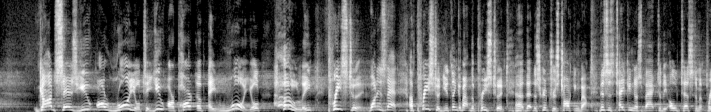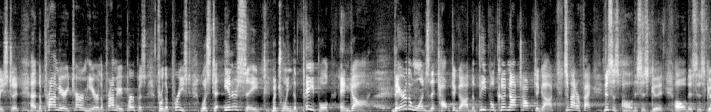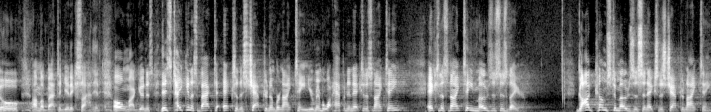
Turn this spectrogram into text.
God says you are royalty. You are part of a royal, holy priesthood. What is that? A priesthood. You think about the priesthood uh, that the scripture is talking about. This is taking us back to the Old Testament priesthood. Uh, the primary term here, the primary purpose for the priest was to intercede between the people and God. They're the ones that talk to God. The people could not talk to God. As a matter of fact, this is, oh, this is good. Oh, this is good. Oh, I'm about to get excited. Oh, my goodness. This is taking us back to Exodus chapter number 19. You remember what happened in Exodus 19? Exodus 19, Moses is there. God comes to Moses in Exodus chapter 19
